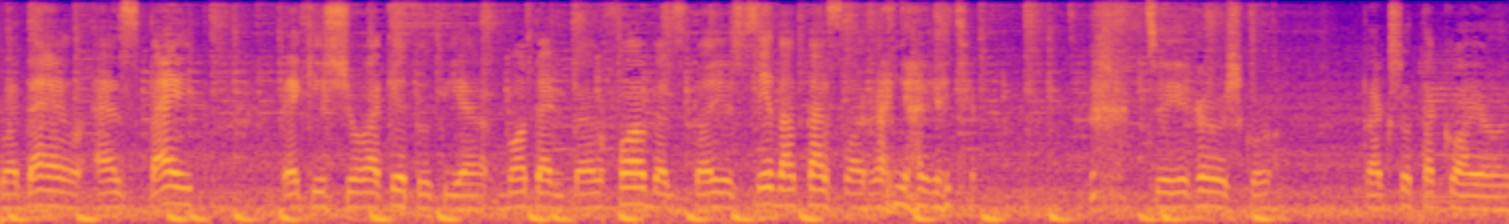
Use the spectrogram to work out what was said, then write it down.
модель Якісь чуваки тут є. Модель Performance, то є всі на Тесла ганяють цю ігрушку. Так що таке от.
